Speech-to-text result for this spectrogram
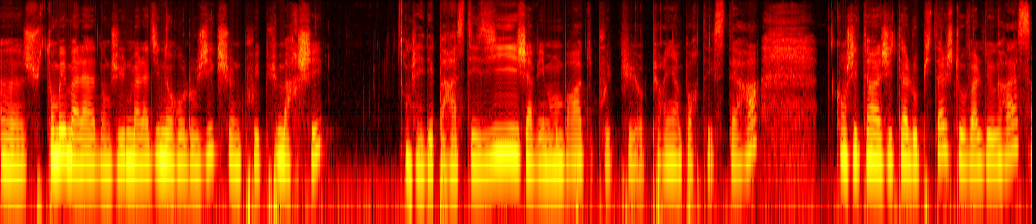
je suis tombée malade, donc j'ai eu une maladie neurologique, je ne pouvais plus marcher. J'avais des parasthésies, j'avais mon bras qui pouvait plus, rien porter, etc. Quand j'étais à l'hôpital, j'étais au Val-de-Grâce,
